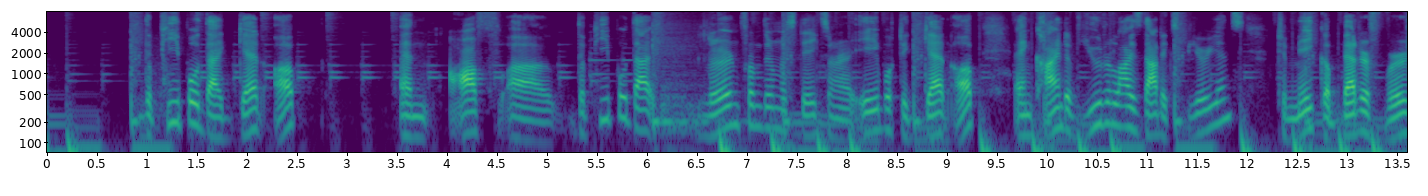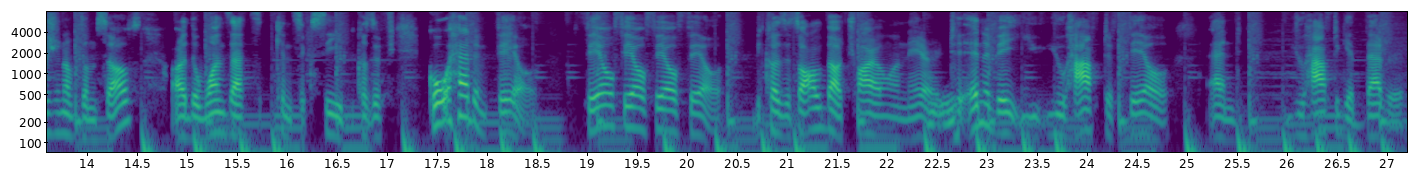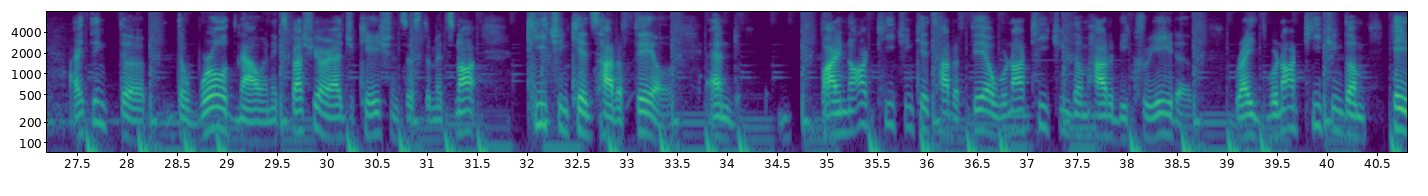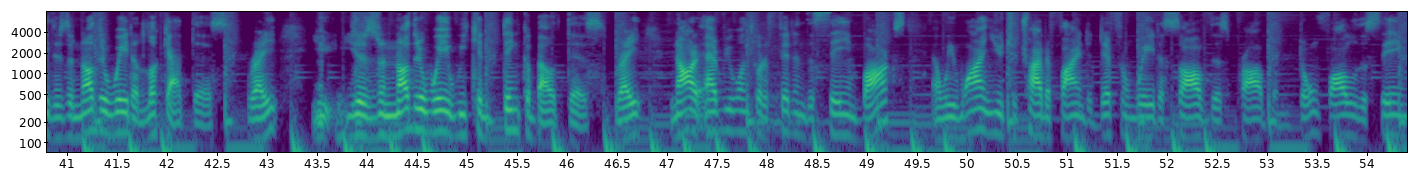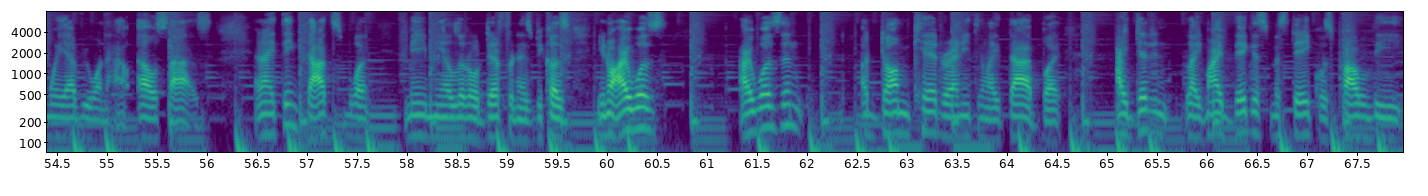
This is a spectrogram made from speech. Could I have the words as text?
the people that get up and off, uh, the people that learn from their mistakes and are able to get up and kind of utilize that experience to make a better version of themselves are the ones that can succeed. Because if go ahead and fail, fail, fail, fail, fail, because it's all about trial and error. Mm-hmm. To innovate, you you have to fail and you have to get better. I think the the world now, and especially our education system, it's not teaching kids how to fail. And by not teaching kids how to fail, we're not teaching them how to be creative right? We're not teaching them, hey, there's another way to look at this, right? You, there's another way we can think about this, right? Not everyone's going to fit in the same box, and we want you to try to find a different way to solve this problem. Don't follow the same way everyone else has. And I think that's what made me a little different is because, you know, I was I wasn't a dumb kid or anything like that, but I didn't like my biggest mistake was probably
